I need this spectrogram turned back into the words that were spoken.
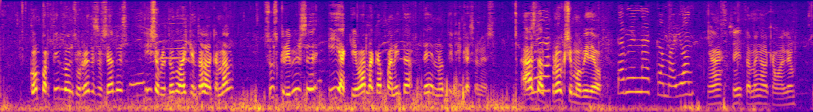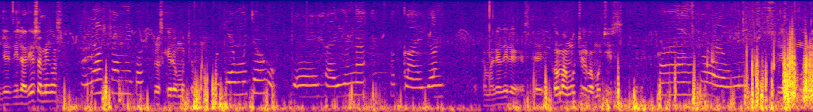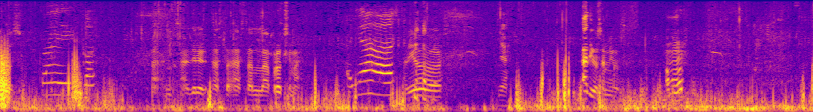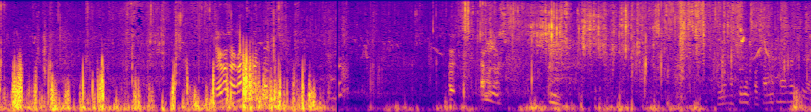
compartirlo en sus redes sociales y sobre todo hay que entrar al canal, suscribirse y activar la campanita de notificaciones. Hasta el próximo video. También el camaleón. Ah, sí, también al camaleón. Dile adiós amigos, Adiós, amigos. los quiero mucho. Porque mucho que un camaleón. El camaleón, dile, este, coman muchos guamuchis, Con mucho sí, están muy ricos. ricos. Ah, ah, dile, hasta, la próxima. Adiós. Adiós. ya. Adiós amigos. Vámonos. ¿Llegamos al Vámonos. Aquí nos pasamos más rápido.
